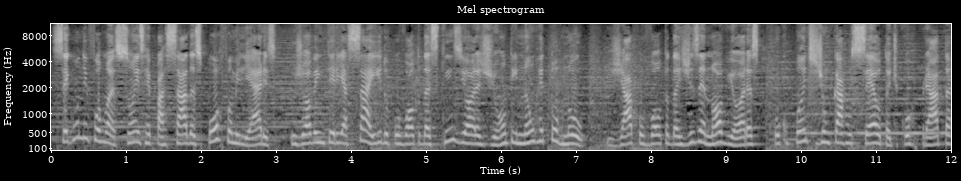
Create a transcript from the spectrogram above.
Segundo informações repassadas por familiares, o jovem teria saído por volta das 15 horas de ontem e não retornou. Já por volta das 19 horas, ocupantes de um carro Celta de cor prata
